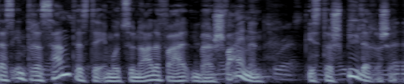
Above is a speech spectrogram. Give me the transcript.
Das interessanteste emotionale Verhalten bei Schweinen ist das spielerische.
